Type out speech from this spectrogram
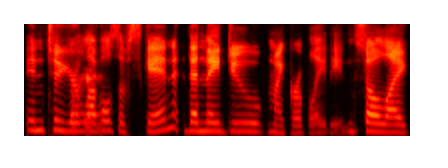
into your Okay. levels of skin than they do microblading. So like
